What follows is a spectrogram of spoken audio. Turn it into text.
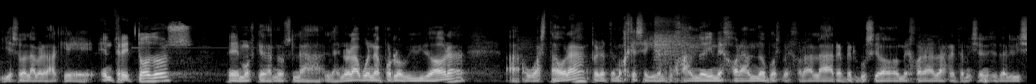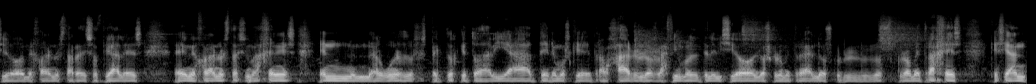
y, eso la verdad que entre todos tenemos que darnos la, enhorabuena por lo vivido ahora o hasta ahora, pero tenemos que seguir empujando y mejorando, pues mejorar la repercusión, mejorar las retransmisiones de televisión, mejorar nuestras redes sociales, eh, mejorar nuestras imágenes en, algunos de los aspectos que todavía tenemos que trabajar, los grafismos de televisión, los, los, los cronometrajes que sean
